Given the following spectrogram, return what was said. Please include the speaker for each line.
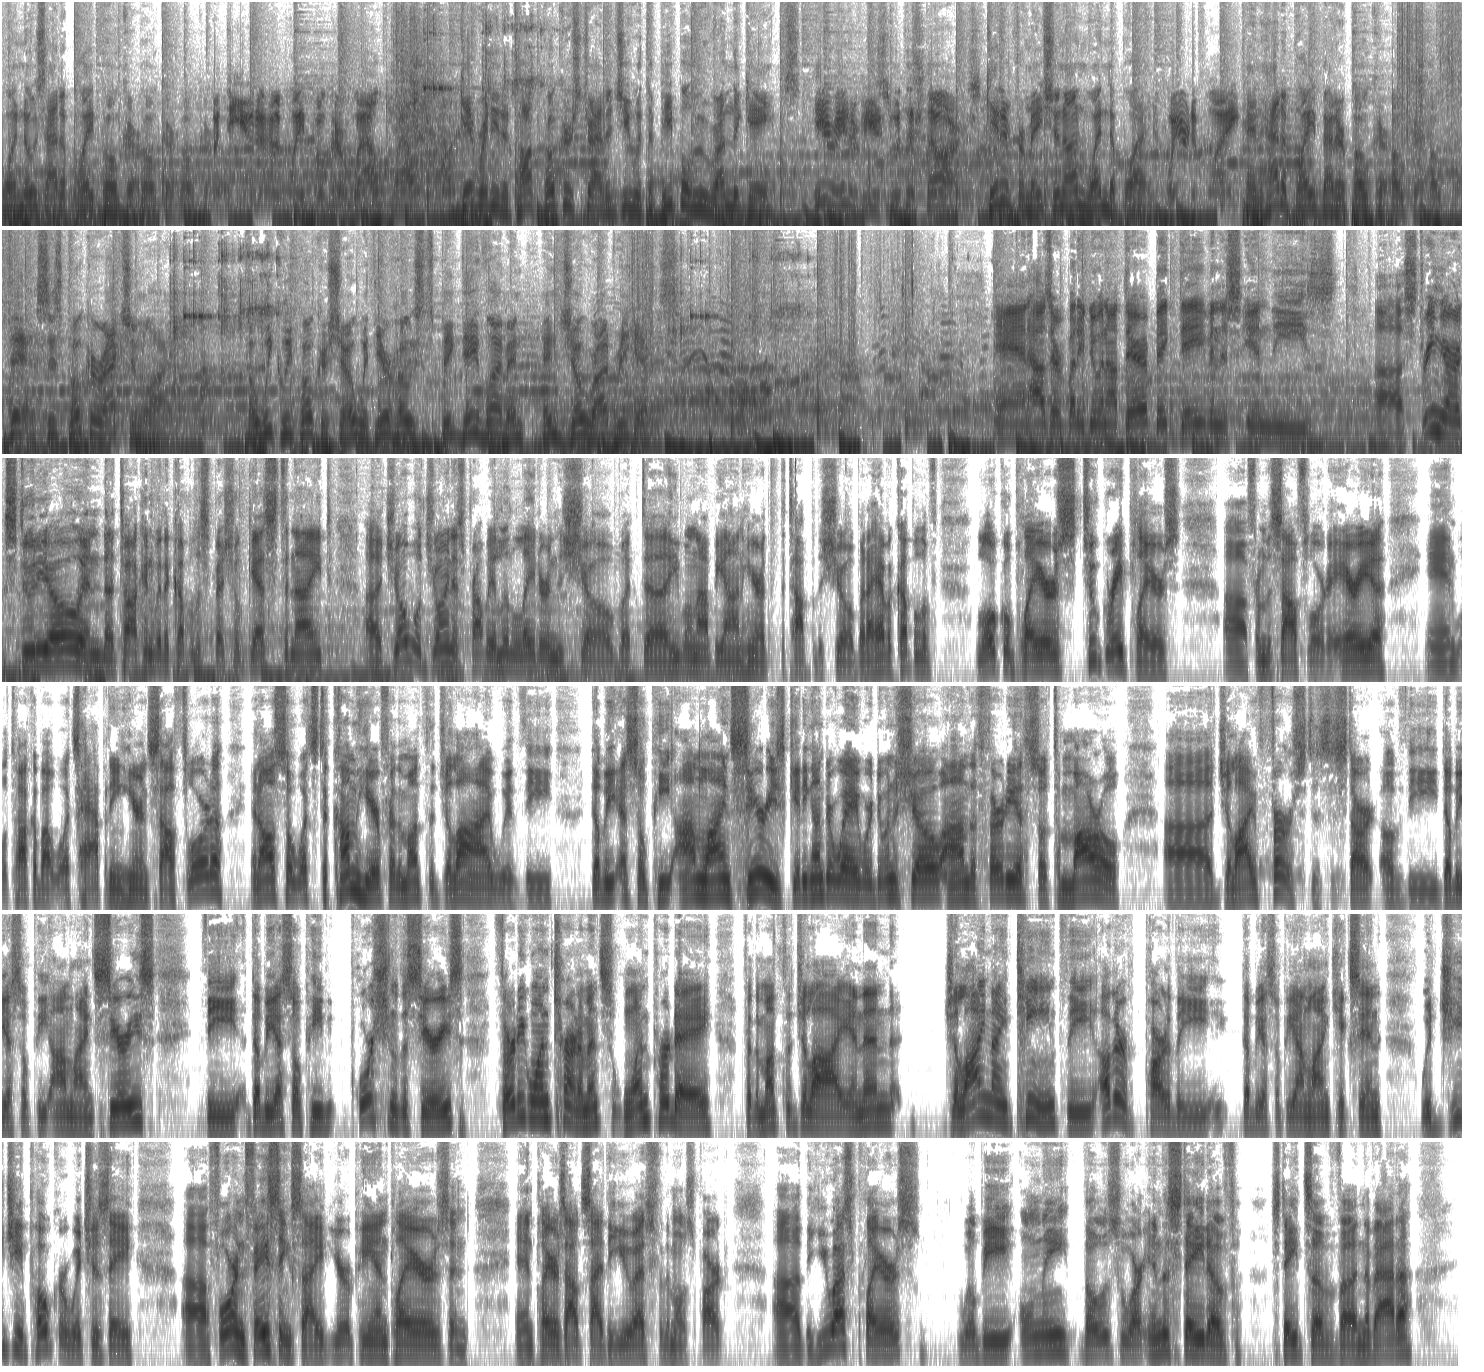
Speaker 1: Everyone knows how to play poker. Poker. Poker. But do you know how to play poker well? Well, get ready to talk poker strategy with the people who run the games. Hear interviews with the stars. Get information on when to play, where to play, and how to play better poker. Poker. poker. This is Poker Action Line, a weekly poker show with your hosts Big Dave Lemon and Joe Rodriguez.
Speaker 2: And how's everybody doing out there? Big Dave in this in these uh, StreamYard studio and uh, talking with a couple of special guests tonight. Uh, Joe will join us probably a little later in the show, but uh, he will not be on here at the top of the show. But I have a couple of local players, two great players uh, from the South Florida area, and we'll talk about what's happening here in South Florida and also what's to come here for the month of July with the WSOP online series getting underway. We're doing a show on the 30th, so tomorrow uh, July 1st is the start of the WSOP online series. The WSOP portion of the series, 31 tournaments, one per day for the month of July. And then July 19th, the other part of the WSOP online kicks in with GG Poker, which is a uh, foreign facing site, European players and, and players outside the U.S. for the most part. Uh, the U.S. players will be only those who are in the state of states of uh, Nevada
